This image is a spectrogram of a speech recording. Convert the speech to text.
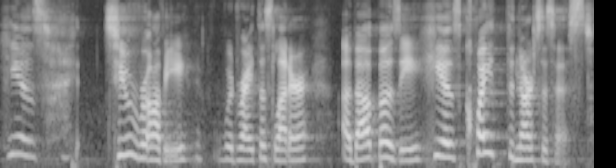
he is to Robbie, would write this letter about Bosie, he is quite the narcissist.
